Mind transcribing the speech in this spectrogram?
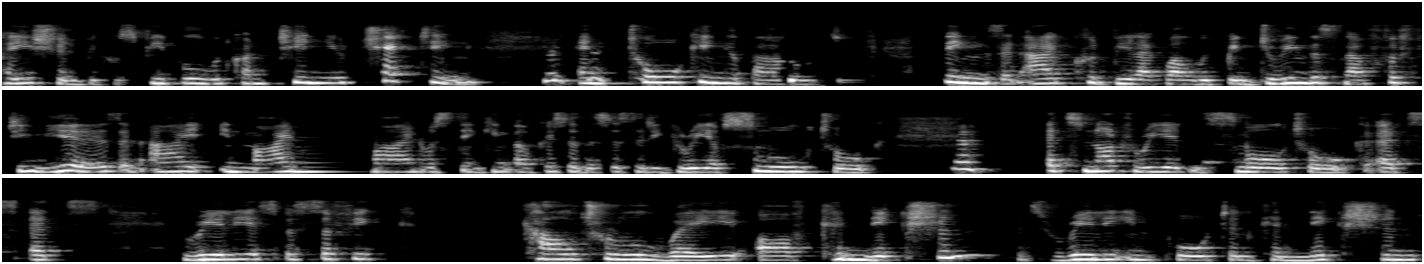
impatient because people would continue chatting and talking about things. And I could be like, well, we've been doing this now 15 years. And I, in my mind, was thinking, okay, so this is a degree of small talk. Yeah. It's not really small talk. It's it's really a specific cultural way of connection. It's really important connection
